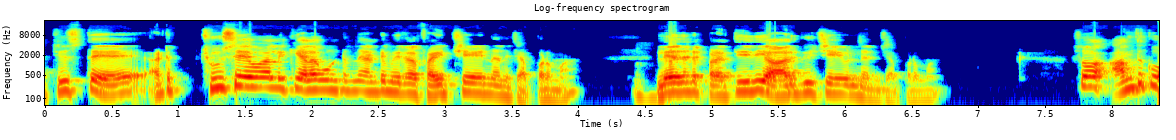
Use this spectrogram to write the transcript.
చూస్తే అంటే చూసే వాళ్ళకి ఎలా ఉంటుంది? అంటే మీరు ఫైట్ చేయండి అని చెప్పడమా? లేదంటే ప్రతిదీ ఆర్గ్యూ చేయండి అని చెప్పడమా? సో అందుకు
